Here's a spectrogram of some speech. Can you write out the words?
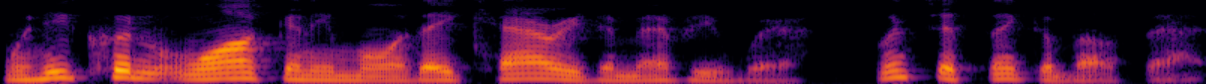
When he couldn't walk anymore, they carried him everywhere. Wouldn't you think about that?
